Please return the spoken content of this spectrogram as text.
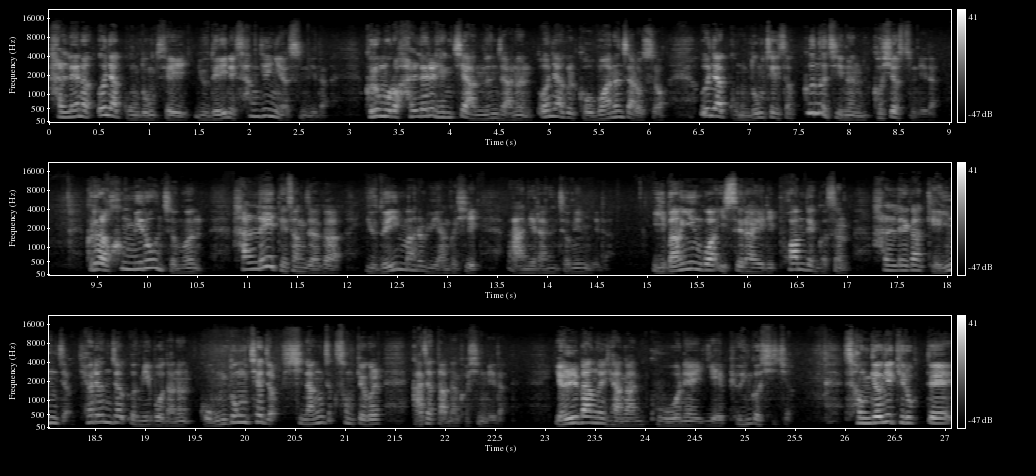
할례는 언약 공동체의 유대인의 상징이었습니다. 그러므로 할례를 행치 않는 자는 언약을 거부하는 자로서 언약 공동체에서 끊어지는 것이었습니다. 그러나 흥미로운 점은 할례의 대상자가 유대인만을 위한 것이 아니라는 점입니다. 이방인과 이스라엘이 포함된 것은 할례가 개인적, 혈연적 의미보다는 공동체적, 신앙적 성격을 가졌다는 것입니다. 열방을 향한 구원의 예표인 것이죠. 성경에 기록되어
